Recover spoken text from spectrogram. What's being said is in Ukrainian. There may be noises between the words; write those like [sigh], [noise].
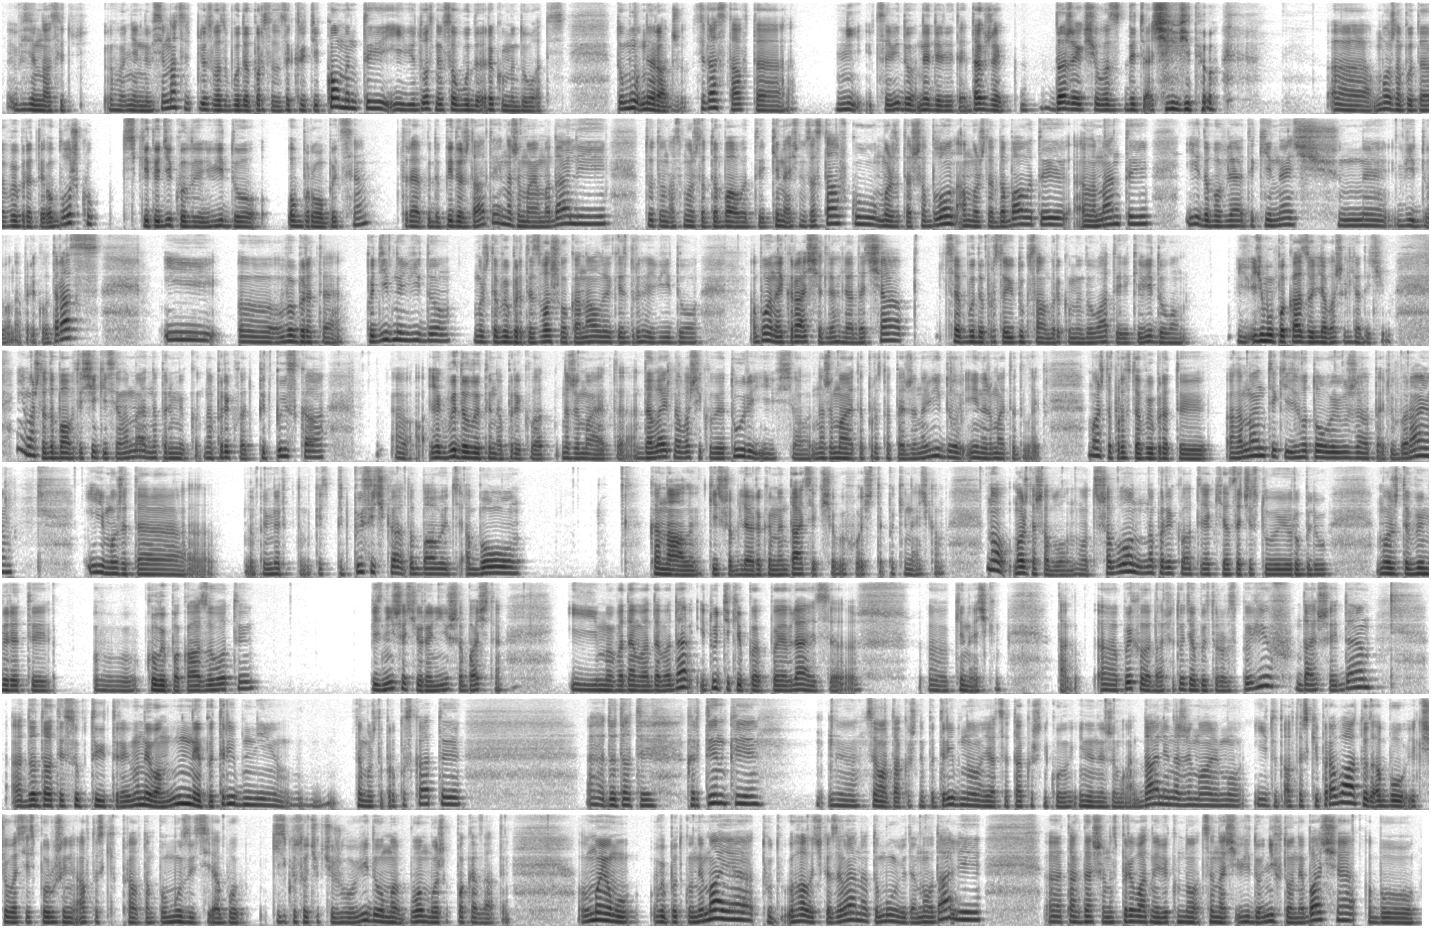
18, е, ні, не 18 плюс, у вас буде просто закриті коменти, і відос не все буде рекомендуватись. Тому не раджу. Сюди ставте ні, це відео не для дітей. Навіть якщо у вас дитяче [laughs] відео. А, можна буде вибрати обложку тільки тоді, коли відео обробиться. Треба буде підождати, нажимаємо далі. Тут у нас можете додати кінечну заставку, можете шаблон, а можете додати елементи і додаєте кінечне відео, наприклад, раз. І е, виберете подібне відео, можете вибрати з вашого каналу якесь друге відео. Або найкраще для глядача. Це буде просто YouTube сам рекомендувати, яке відео вам йому показує для ваших глядачів. І можете додати ще якийсь елемент, наприклад підписка. Е, Як видалити, наприклад, нажимаєте Delete на вашій клавіатурі і все. Нажимаєте просто опять же на відео і нажимаєте Delete. Можете просто вибрати елемент, якийсь готовий вже, опять вибираємо. І можете, наприклад, там якась підписочка додати, або канали, якісь щоб для рекомендацій, якщо ви хочете по кінечкам. Ну, можете шаблон. От шаблон, наприклад, як я зачастую роблю, можете виміряти, е, коли показувати пізніше чи раніше, бачите? І ми ведемо, ведемо, ведемо, і тут тільки по- появляються е, кінечки. Так, е, поїхали далі. Тут я швидко розповів, далі йдемо. Е, Додати субтитри. Вони вам не потрібні, це можете пропускати. Додати картинки. Е, Це вам також не потрібно, я це також ніколи і не нажимаю. Далі нажимаємо. І тут авторські права. Тут, або якщо у вас є порушення авторських прав там, по музиці, або якийсь кусочок чужого відео, вам може показати. В моєму випадку немає. Тут галочка зелена, тому йдемо далі. Е, Так, далі у нас приватне вікно, це наші відео ніхто не бачить, або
